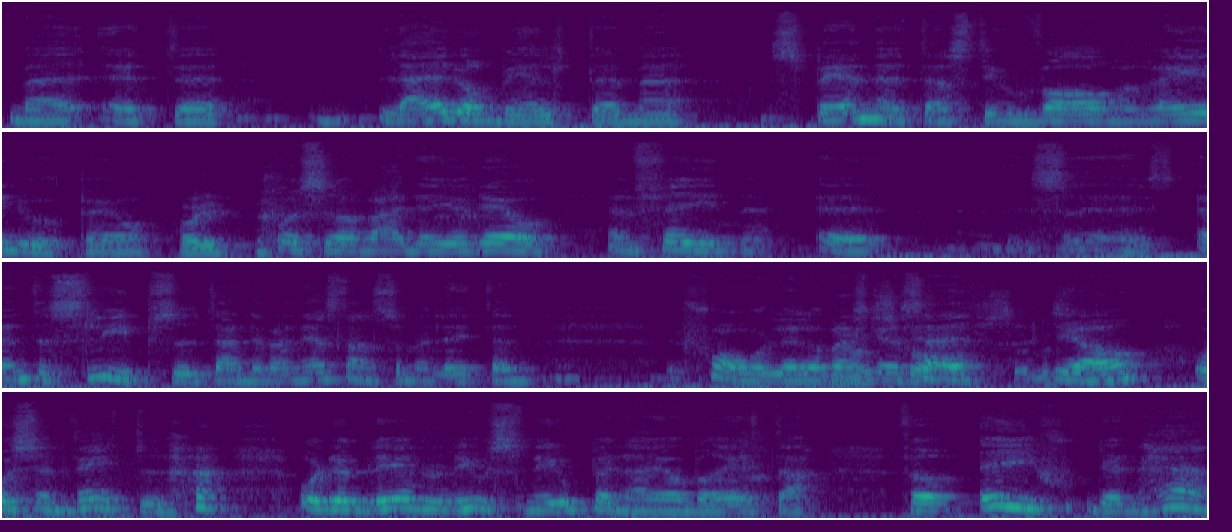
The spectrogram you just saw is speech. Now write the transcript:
med ett eh, läderbälte med spännet där stod var redo på. Oj. Och så var det ju då en fin, eh, eh, inte slips utan det var nästan som en liten sjal eller vad ska jag säga. Ja, och sen vet du, och det blir du nog snopen när jag berättar. För i den här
